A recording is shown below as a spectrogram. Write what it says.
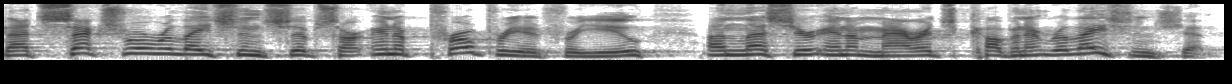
that sexual relationships are inappropriate for you unless you're in a marriage covenant relationship.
